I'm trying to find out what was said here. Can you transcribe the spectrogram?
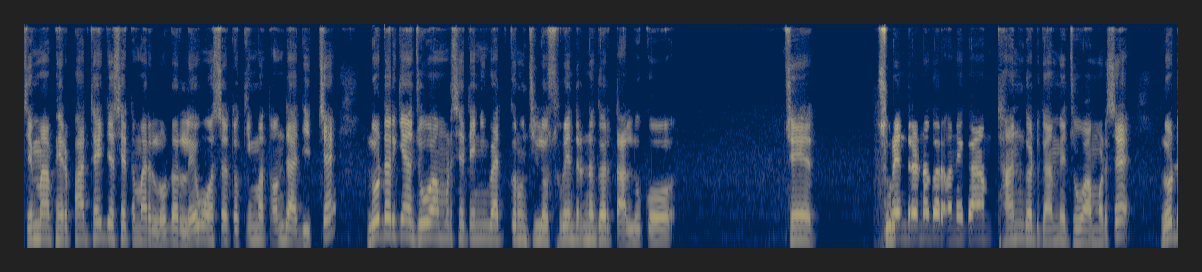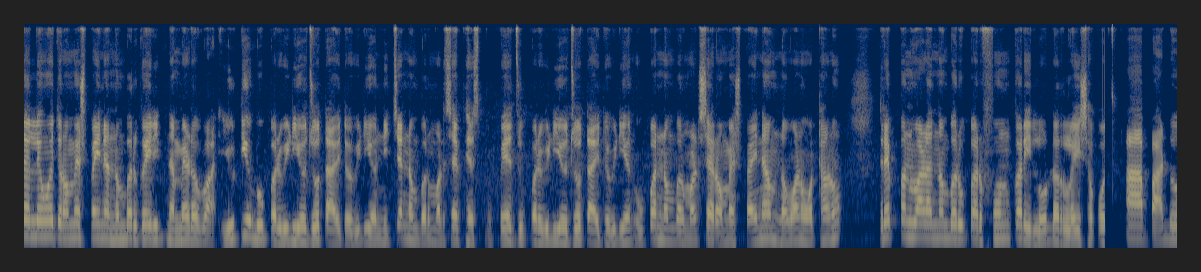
જેમાં ફેરફાર થઈ જશે, તમારે લોડર લેવું હશે તો કિંમત અંદાજિત છે. લોડર ક્યાં જોવા મળશે તેની વાત કરું, જિલ્લો સુરેન્દ્રનગર તાલુકો છે. સુરેન્દ્રનગર અને ગામ થાનગઢ ગામે જોવા મળશે. લોડર લેવું હોય તો રમેશભાઈના નંબર કઈ રીતના મેળવવા? યુટ્યુબ ઉપર વીડિયો જોતા હોય તો વીડિયો નીચે નંબર મળશે. ફેસબુક પેજ ઉપર વીડિયો જોતા હોય તો વીડિયો ઉપર નંબર મળશે. રમેશભાઈના નવ્વાણું અઠ્ઠાણું ત્રેપન વાળા નંબર ઉપર ફોન કરી લોડર લઈ શકો આ પાડો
